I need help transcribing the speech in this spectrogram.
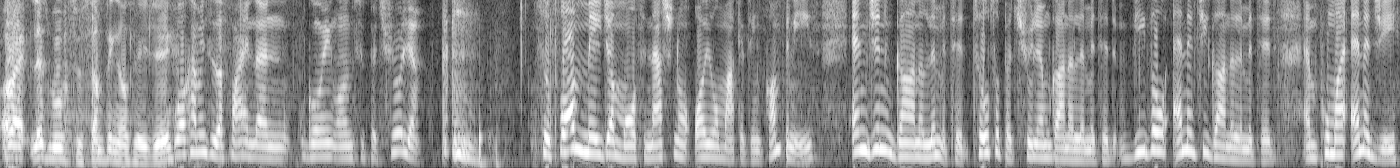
All right, let's move to something else, AJ. Well, coming to the fine and going on to petroleum. So, four major multinational oil marketing companies, Engen Ghana Limited, Total Petroleum Ghana Limited, Vivo Energy Ghana Limited, and Puma Energy,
